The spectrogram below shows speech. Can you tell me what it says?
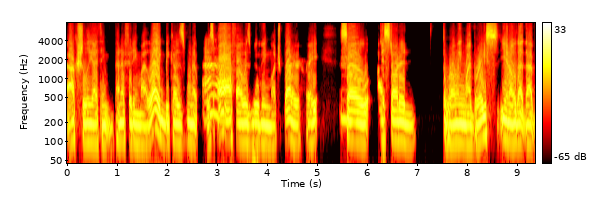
actually, I think, benefiting my leg because when it was oh. off, I was moving much better, right? Mm-hmm. So I started throwing my brace, you know, that that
